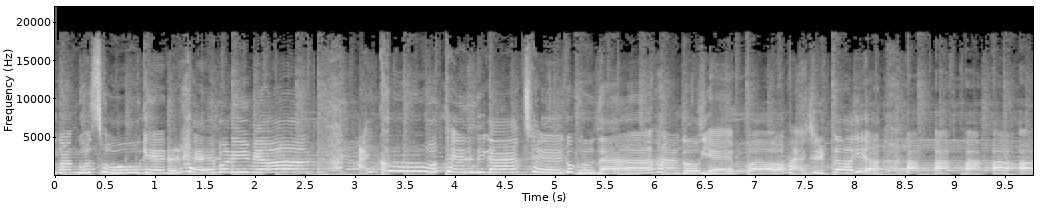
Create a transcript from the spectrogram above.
광고 소개를 해버리면 아이쿠 텐디가 최고구나 하고 예뻐하실 거야 아 아 아 아 아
